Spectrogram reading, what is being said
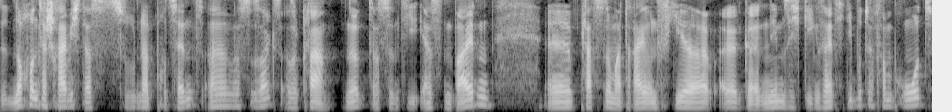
noch unterschreibe ich das zu 100 Prozent, äh, was du sagst. Also klar, ne, das sind die ersten beiden. Äh, Platz Nummer drei und vier äh, nehmen sich gegenseitig die Butter vom Brot.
